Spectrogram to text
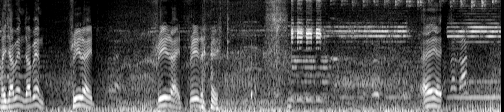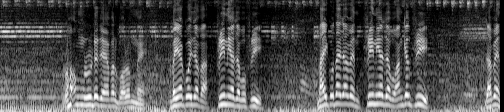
ভাই, যাবেন যাবেন? Free ride free ride free ride এই রং রুটে যায়, আবার গরম নেই। ভাইয়া, কই যাবা? ফ্রি নিয়ে যাব ফ্রি ভাই, কোথায় যাবেন? ফ্রি নিয়ে যাব আঙ্কেল ফ্রি যাবেন?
